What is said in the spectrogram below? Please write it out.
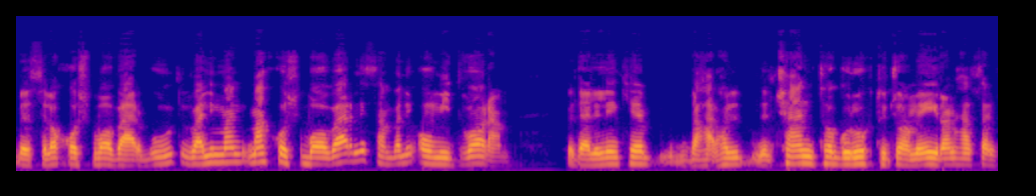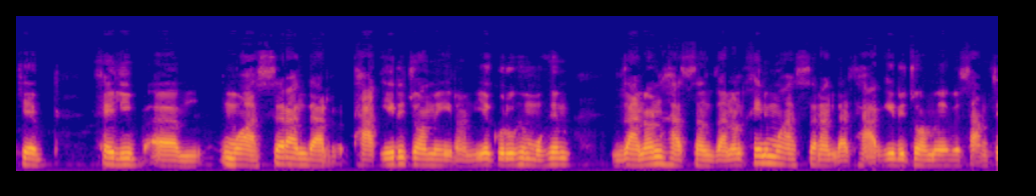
به اصطلاح خوشباور بود ولی من من خوشباور نیستم ولی امیدوارم. به دلیل اینکه به هر حال چند تا گروه تو جامعه ایران هستن که خیلی موثرن در تغییر جامعه ایران. یه گروه مهم زنان هستن زنان خیلی موثرن در تغییر جامعه به سمت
